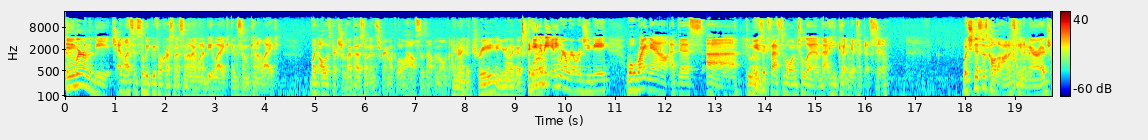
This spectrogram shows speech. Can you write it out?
anywhere on the beach, unless it's the week before Christmas, and then I want to be like in some kind of like, like all those pictures I post on Instagram, like little houses out in the middle of nowhere. like a tree, and you're like a if you could be anywhere, where would you be? Well, right now at this uh, music festival in Tulum that he couldn't get tickets to, which this is called Honesty in a Marriage.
